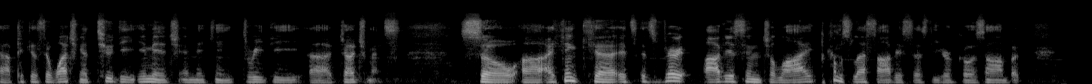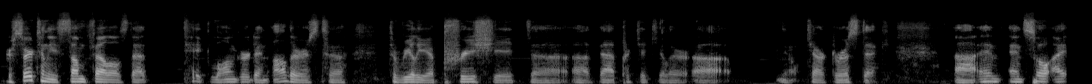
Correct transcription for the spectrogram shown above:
uh, because they're watching a 2D image and making 3D uh, judgments. So uh, I think it's, it's very obvious in July. It becomes less obvious as the year goes on, but there's certainly some fellows that take longer than others to to really appreciate uh, uh, that particular uh, you know characteristic. Uh, and and so I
